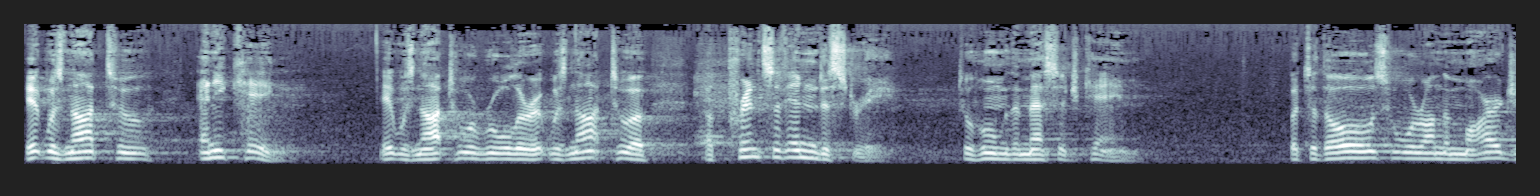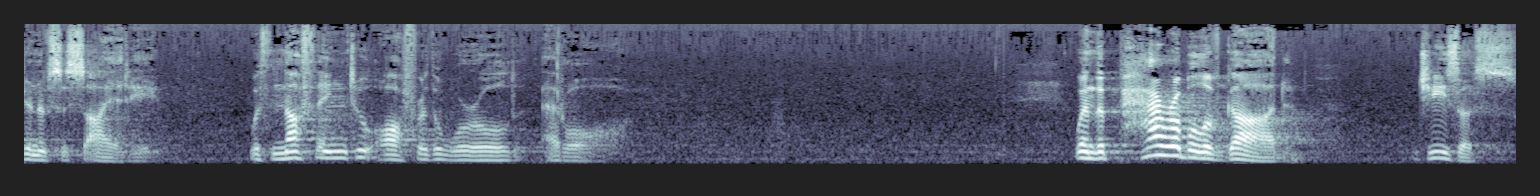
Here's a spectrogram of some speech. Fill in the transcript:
it was not to any king, it was not to a ruler, it was not to a, a prince of industry to whom the message came, but to those who were on the margin of society with nothing to offer the world at all. When the parable of God, Jesus,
